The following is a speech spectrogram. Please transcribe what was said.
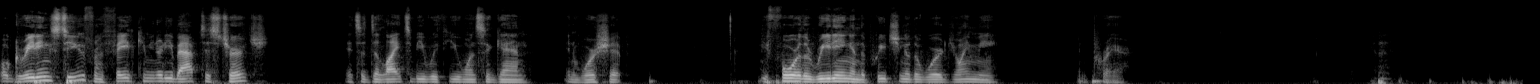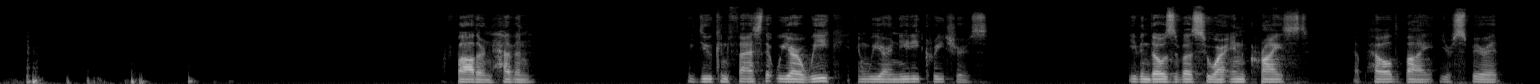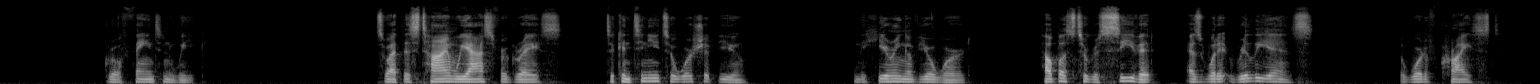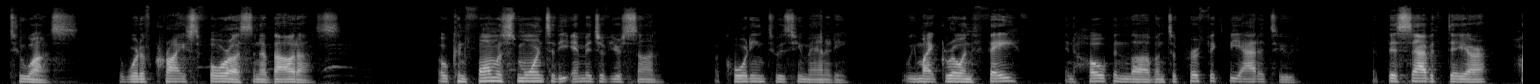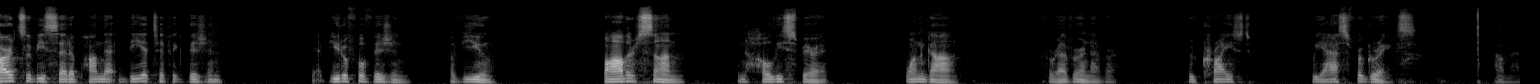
Well, greetings to you from Faith Community Baptist Church. It's a delight to be with you once again in worship. Before the reading and the preaching of the word, join me in prayer. Our Father in heaven, we do confess that we are weak and we are needy creatures. Even those of us who are in Christ upheld by your Spirit, grow faint and weak. So at this time, we ask for grace to continue to worship you in the hearing of your word. Help us to receive it as what it really is the word of Christ to us, the word of Christ for us and about us. Oh, conform us more into the image of your Son, according to his humanity, that we might grow in faith in hope and love unto perfect beatitude, that this Sabbath day our hearts would be set upon that beatific vision, that beautiful vision of you, Father, Son, and Holy Spirit, one God, forever and ever. Through Christ, we ask for grace. Amen.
